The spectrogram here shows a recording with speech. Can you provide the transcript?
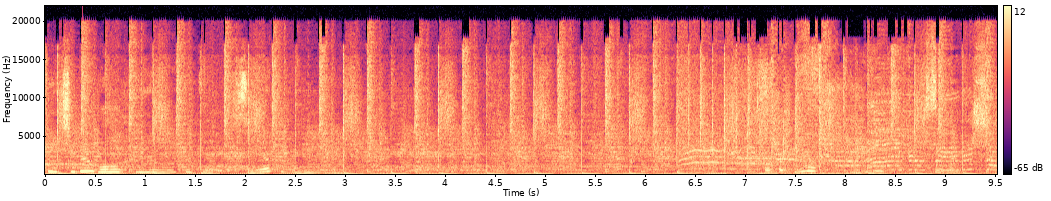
Просто себе волосы такие светлые. Вот такие вот. Найкрасивіша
